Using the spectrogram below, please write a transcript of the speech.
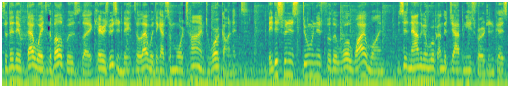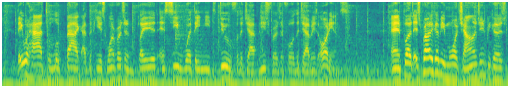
So that they, that way the developers like Vicarious Vision, they so that way they have some more time to work on it. They just finished doing it for the worldwide one. This is now they're gonna work on the Japanese version because they would have to look back at the PS1 version, play it, and see what they need to do for the Japanese version for the Japanese audience. And but it's probably gonna be more challenging because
